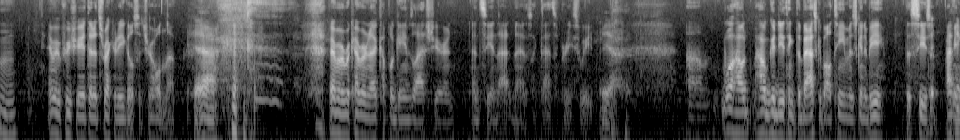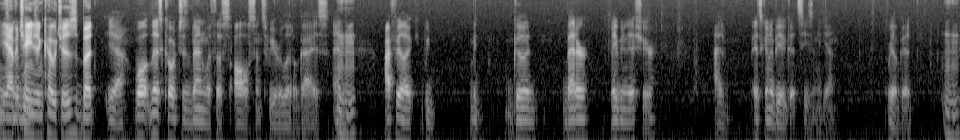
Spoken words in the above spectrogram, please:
Mhm. And we appreciate that it's Record Eagles that you're holding up. yeah. I remember covering a couple of games last year and, and seeing that, and I was like, that's pretty sweet. yeah. Um, well, how, how good do you think the basketball team is going to be this season? I I, mean, you have a gonna be- change in coaches, but Yeah. Well, this coach has been with us all since we were little guys, and Mhm. I feel like we be good, better maybe this year. I it's going to be a good season again. Real good. Mhm.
